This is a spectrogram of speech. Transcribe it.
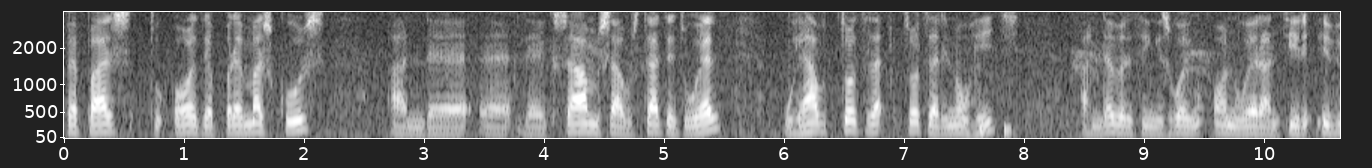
papers to all the primary schools and uh, uh, the exams have started well. We have totally, totally no hitch and everything is going on well until even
